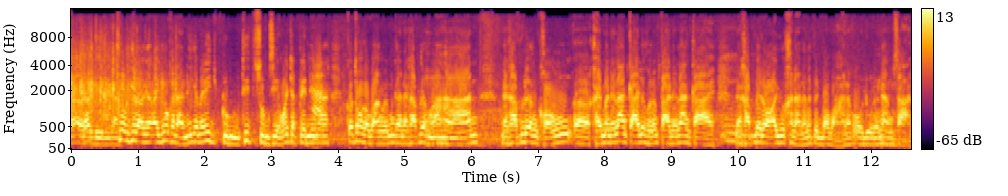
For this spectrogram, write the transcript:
นะเอแล้วอดีเหมือนกัน ช่วงที่เรายังอายุขนาดนี้ยังไม่ได้กลุ่มที่สุ่มเสี่ยงว่าจะเป็นนี่นะค่ะก็ต้องระวังเลยเหมือนกันนะครับ เรื่องของอาหารนะครับ เรื่องของเอ่อไขมันในร่างกาย เรื่องของน้ำตาลในร่างกายนะครับ ไม่รออายุขนาดนั้นแล้วเป็นเบาหวานแล้วก็โอ้ดูแล้วน่าสงสาร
